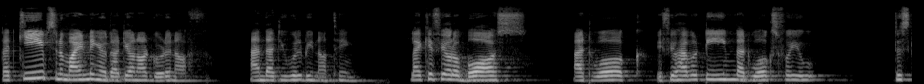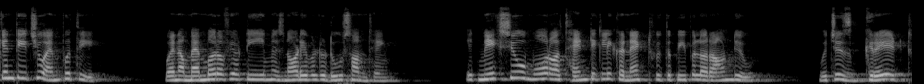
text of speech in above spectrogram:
that keeps reminding you that you're not good enough and that you will be nothing. Like if you're a boss at work, if you have a team that works for you, this can teach you empathy. When a member of your team is not able to do something, it makes you more authentically connect with the people around you, which is great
